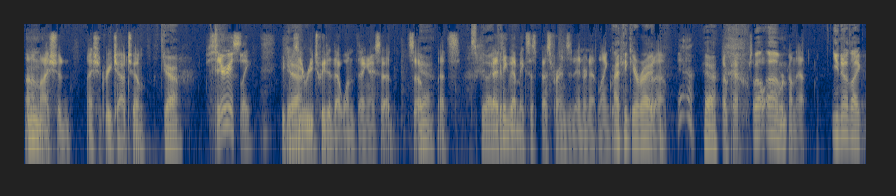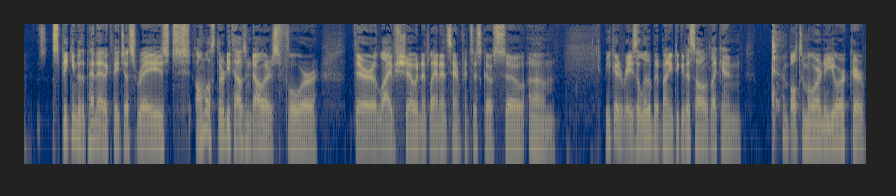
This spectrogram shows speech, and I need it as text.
um, Mm. I should I should reach out to him Yeah. seriously. because Yeah. he retweeted that one thing I said. So Yeah. that's like, I think that makes us best friends in internet language. I think you're right. But, uh, Yeah. yeah. okay, so Well, I'll, I'll um, work on that. You know, like speaking to the Pen Addict, they just raised almost thirty thousand dollars for their live show in Atlanta and San Francisco. So um, we could raise a little bit of money to get us all like in Baltimore, New York, or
